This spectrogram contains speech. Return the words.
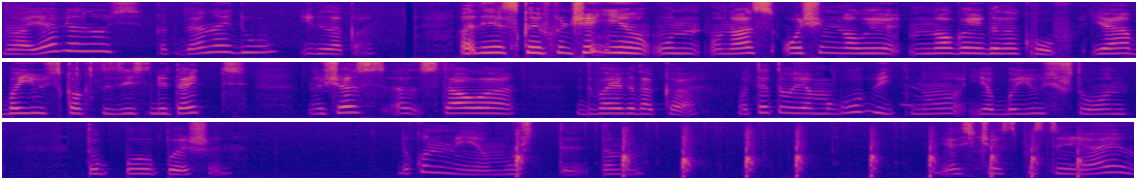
Ну а я вернусь, когда найду игрока. Резкое включение у, у нас очень много, много игроков. Я боюсь как-то здесь летать, но сейчас э, стало два игрока. Вот этого я могу убить, но я боюсь, что он топ пвпшен. Так он меня, может, э, там... Я сейчас постреляю,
